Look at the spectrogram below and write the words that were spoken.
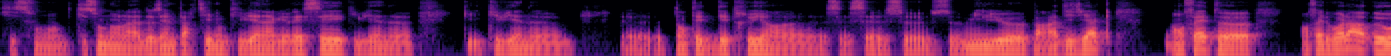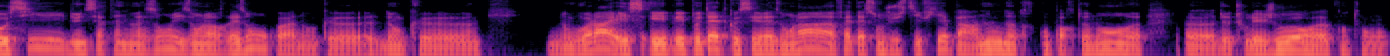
qui sont, qui sont dans la deuxième partie, donc qui viennent agresser, qui viennent, euh, qui, viennent tenter de détruire ce, milieu paradisiaque, en fait, en fait, voilà, eux aussi, d'une certaine façon, ils ont leurs raisons, quoi. Donc, donc, donc voilà. Et, et- peut-être que ces raisons-là, en fait, elles sont justifiées par nous, notre comportement de tous les jours, quand on,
